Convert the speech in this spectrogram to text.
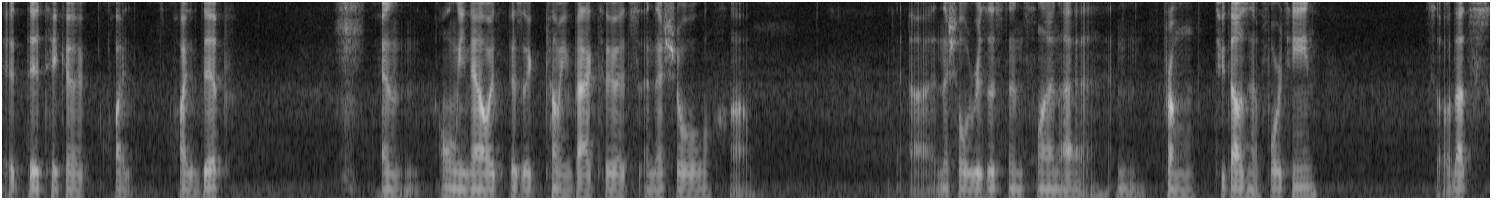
it did take a quite quite a dip. And only now it, is it coming back to its initial um, uh, initial resistance line uh, from 2014 so that's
